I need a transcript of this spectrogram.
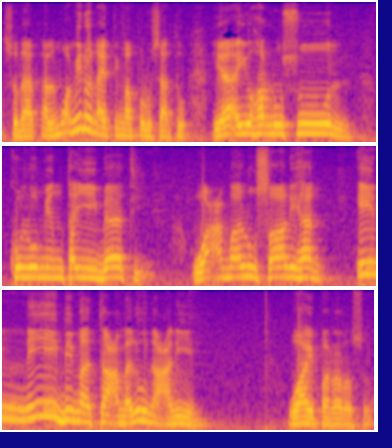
surat Al-Mu'minun ayat 51, ya ayyuhar rusul kulu min tayyibati wa amalu salihan inni bima ta'maluna alim. Wahai para rasul,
